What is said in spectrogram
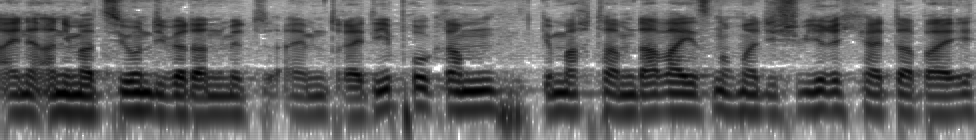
eine Animation, die wir dann mit einem 3D-Programm gemacht haben. Da war jetzt nochmal die Schwierigkeit dabei,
